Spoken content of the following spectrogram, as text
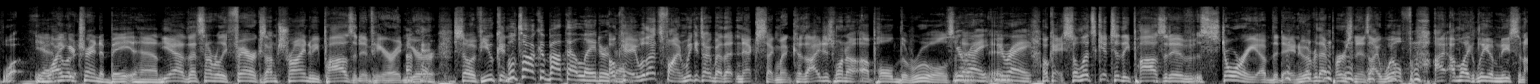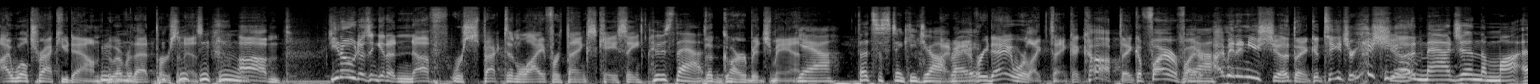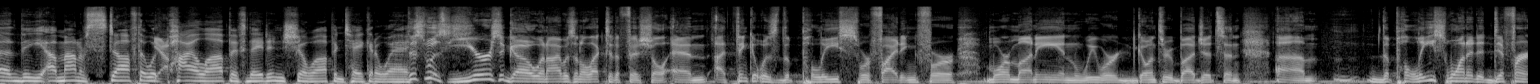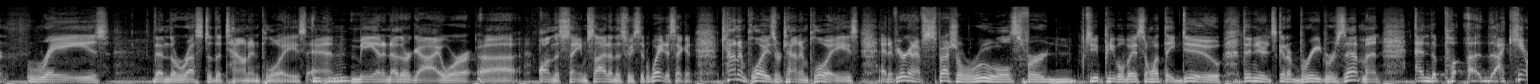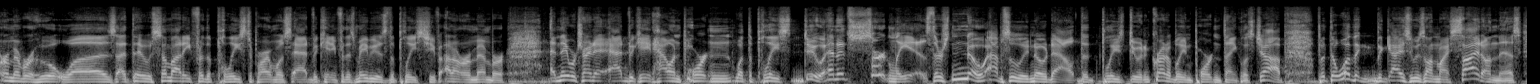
What, Yeah, why think you're trying to bait him. Yeah, that's not really fair because I'm trying to be positive here, and you're so if you can. We'll talk about that later. then. Okay, well that's fine. We can talk about that next segment because I just want to uphold the rules. You're And- right, you're right. Okay, so let's get to the positive story of the day, and whoever that person is, I will. I, I'm like Liam Neeson. I will track you down, whoever that person is. Um, You know who doesn't get enough respect in life or thanks, Casey? Who's that? The garbage man. yeah, that's a stinky job, I mean, right? every day we're like, thank a cop, thank a firefighter. Yeah. I mean, and you should thank a teacher. You Can should. you imagine the mo- uh, the amount of stuff that would Yeah. pile up if they didn't show up and take it away? This was years ago when I was an elected official, and I think it was the police were fighting for more money, and we were going through budgets, and um, the police wanted a different raise than the rest of the town employees. And me and another guy were uh, on the same side on this. We said, wait a second, town employees are town employees. And if you're going to have special rules for people based on what they do, then it's going to breed resentment. And the uh, I can't remember who it was. I think it was somebody for the police department was advocating for this. Maybe it was the police chief. I don't remember. And they were trying to advocate how important what the police do. And it certainly is. There's no, absolutely no doubt that police do an incredibly important, thankless job. But the one, the, the guys who was on my side on this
